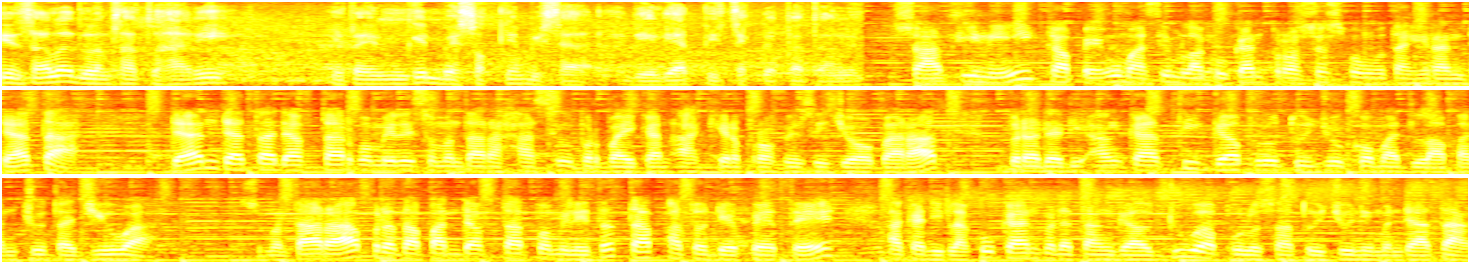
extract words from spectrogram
insya Allah dalam satu hari kita mungkin besoknya bisa dilihat dicek dapat online. Saat ini, KPU masih melakukan proses pemutahiran data dan data daftar pemilih sementara hasil perbaikan akhir Provinsi Jawa Barat berada di angka 37,8 juta jiwa. Sementara penetapan daftar pemilih tetap atau DPT akan dilakukan pada tanggal 21 Juni mendatang.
